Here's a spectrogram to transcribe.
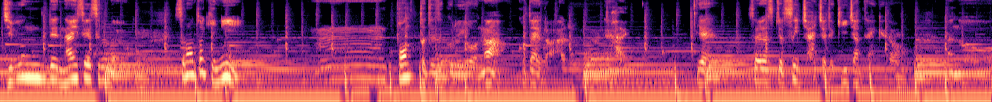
自分で内省するのよ。うん。その時にうーんポンと出てくるような答えがあるのよね、はいでそれがちょっとスイッチ入っちゃって聞いちゃったんやけどあのー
